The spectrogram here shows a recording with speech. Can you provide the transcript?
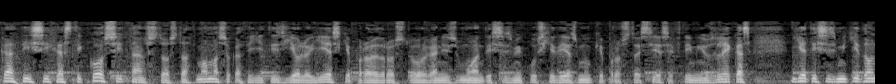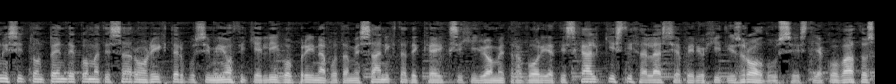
Καθησυχαστικός ήταν στο σταθμό μας ο καθηγητής Γεωλογίας και πρόεδρος του Οργανισμού Αντισυσμικού Σχεδιασμού και Προστασίας Ευθύμιος Λέκας για τη σεισμική δόνηση των 5,4 ρίχτερ που σημειώθηκε λίγο πριν από τα μεσάνυχτα 16 χιλιόμετρα βόρεια της Χάλκης στη θαλάσσια περιοχή της Ρόδου σε εστιακό βάθος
